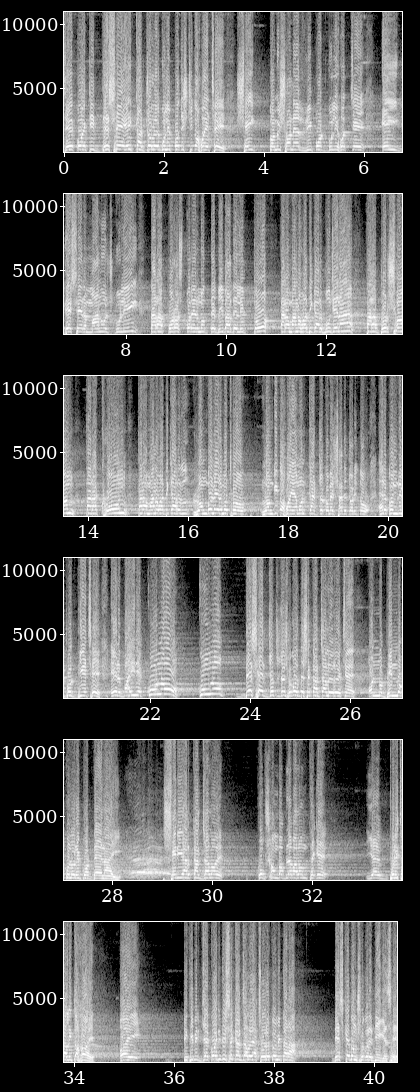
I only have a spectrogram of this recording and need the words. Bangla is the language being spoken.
যে কয়টি দেশে এই কার্যালয়গুলি প্রতিষ্ঠিত হয়েছে, সেই কমিশনের রিপোর্টগুলি হচ্ছে এই দেশের মানুষগুলি তারা পরস্পরের মধ্যে বিবাদে লিপ্ত, তারা মানবাধিকার বুঝে না, তারা ধর্ষণ, তারা খুন, তারা মানবাধিকার লঙ্ঘনের মতো লঙ্ঘিত হয় এমন কার্যক্রমের সাথে জড়িত। এরকম রিপোর্ট দিয়েছে। এর বাইরে কোনো, কোন দেশের যে সকল দেশে কার্যালয় রয়েছে, অন্য ভিন্ন কোনো রিপোর্ট দেয় নাই। সিরিয়ার কার্যালয় খুব সম্ভব লেবানন থেকে ইয়ে পরিচালিত হয়। ওই পৃথিবীর যে কয়টি দেশে কার্যালয় আছে, ওরকমই তারা দেশকে ধ্বংস করে দিয়ে গেছে।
